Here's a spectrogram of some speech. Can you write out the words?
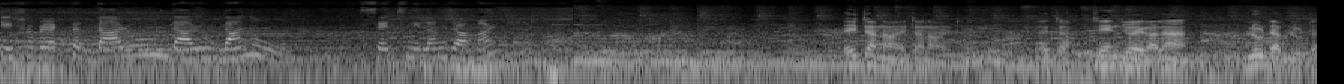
কেশবের একটা দারুণ দারুণ দানু সেট নিলাম জামার এইটা নাও এটা নাও এটা এটা চেঞ্জ হয়ে গেল হ্যাঁ। ব্লুটা ব্লুটা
